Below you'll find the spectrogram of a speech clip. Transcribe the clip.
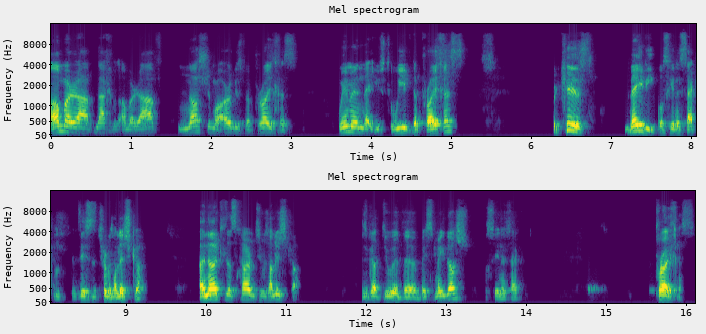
Amarav, Nachman Amarav, Noshima Argus Beproiches. Women that used to weave the proiches. Because maybe, we'll see in a second, if this is Timus Alishka. Anointed Scharim Timus Alishka. It's got to do with the Beis Migdosh. We'll see in a second. Proiches.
